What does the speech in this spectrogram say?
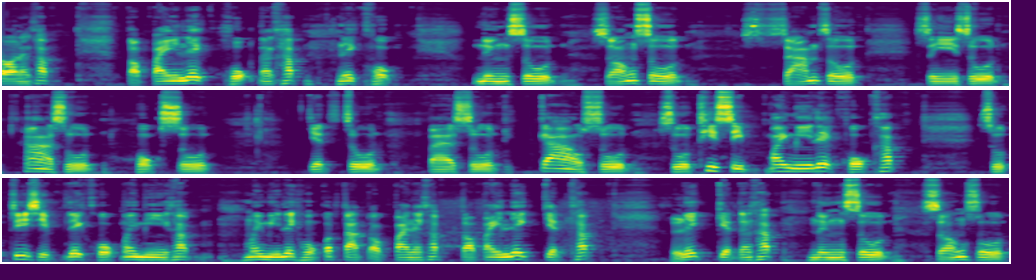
ต่อนะครับ ต่อไปเลข6นะครับ เลข6 1สูตร2สูตร3สูตร4สูตร5สูตร6สูตร7สูตร 8 สูตร 9 สูตร สูตรที่ 10 ไม่มีเลข 6 ครับ สูตรที่ 10 เลข 6 ไม่มีครับ ไม่มีเลข 6 ก็ตัดออกไปนะครับ ต่อไปเลข 7 ครับ เลข 7 นะครับ 1 สูตร 2 สูตร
